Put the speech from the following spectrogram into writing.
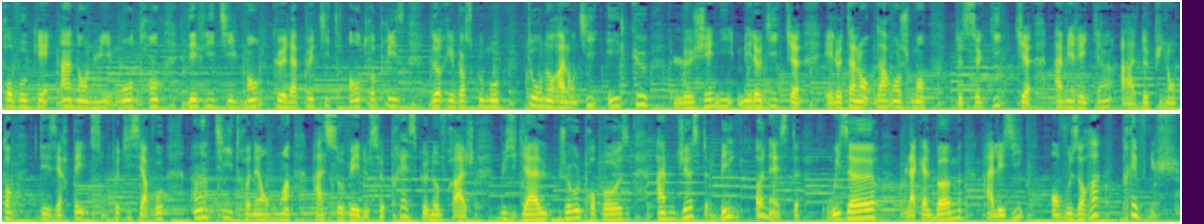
provoquer un ennui, montrant définitivement que la petite entreprise de Rivers Cuomo tourne au ralenti et que le génie mélodique et le talent d'arrangement de ce geek américain a depuis longtemps déserté son petit cerveau. Un titre néanmoins à sauver de ce presque naufrage musical, je vous le propose, I'm Just Being Honest. Weezer, Black Album, allez-y, on vous aura prévenu.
